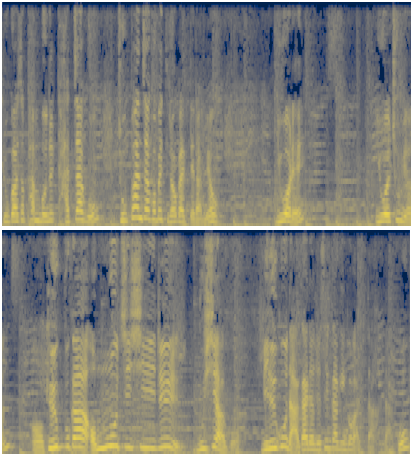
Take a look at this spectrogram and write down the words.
교과서 판본을 다 짜고 조판 작업에 들어갈 때라며 6월에 6월 초면 어, 교육부가 업무 지시를 무시하고 밀고 나가려는 생각인 것 같다라고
